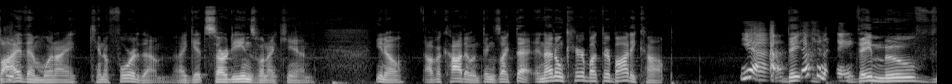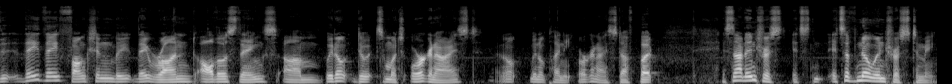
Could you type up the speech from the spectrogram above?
buy them when I can afford them. I get sardines when I can, you know, avocado and things like that. And I don't care about their body comp. yeah They definitely they move, they they function, they- they run all those things. Um, we don't do it so much organized. I don't we don't play any organized stuff, but it's not interest. It's it's of no interest to me.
